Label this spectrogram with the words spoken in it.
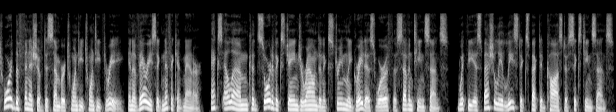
toward the finish of December 2023 in a very significant manner. XLM could sort of exchange around an extremely greatest worth of 17 cents, with the especially least expected cost of 16 cents,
